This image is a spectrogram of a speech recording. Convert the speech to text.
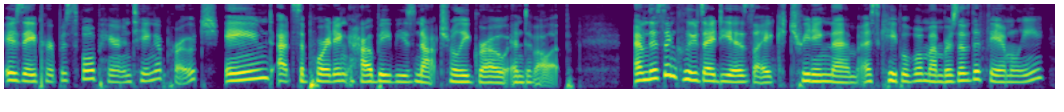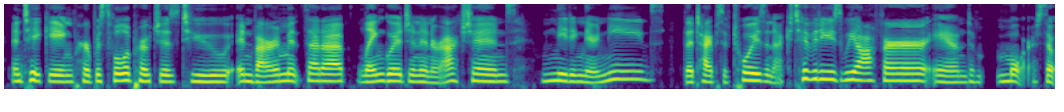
is a purposeful parenting approach aimed at supporting how babies naturally grow and develop. And this includes ideas like treating them as capable members of the family and taking purposeful approaches to environment setup, language and interactions, meeting their needs, the types of toys and activities we offer, and more. So,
